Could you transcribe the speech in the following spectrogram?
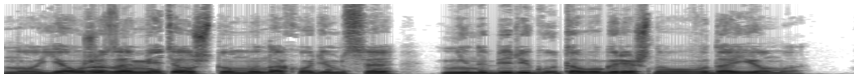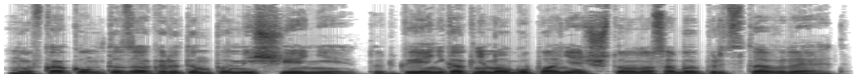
Но я уже заметил, что мы находимся не на берегу того грешного водоема. Мы в каком-то закрытом помещении, только я никак не могу понять, что оно собой представляет.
